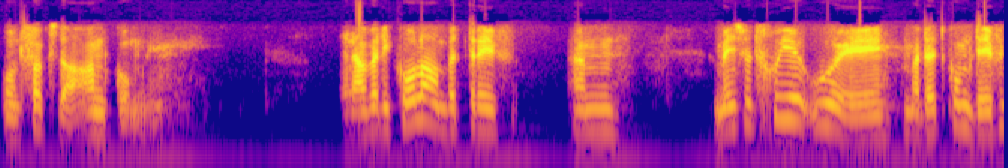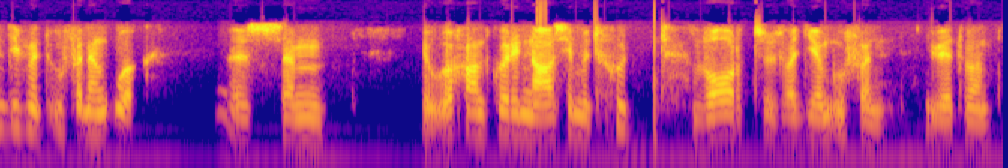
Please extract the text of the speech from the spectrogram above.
onfiks daar aankom nie. En dan wat die kolle aan betref, ehm um, mense wat goeie oë hê, maar dit kom definitief met oefening ook. Is ehm um, jou ooghandkoördinasie moet goed word soos wat jy hom oefen, jy weet want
